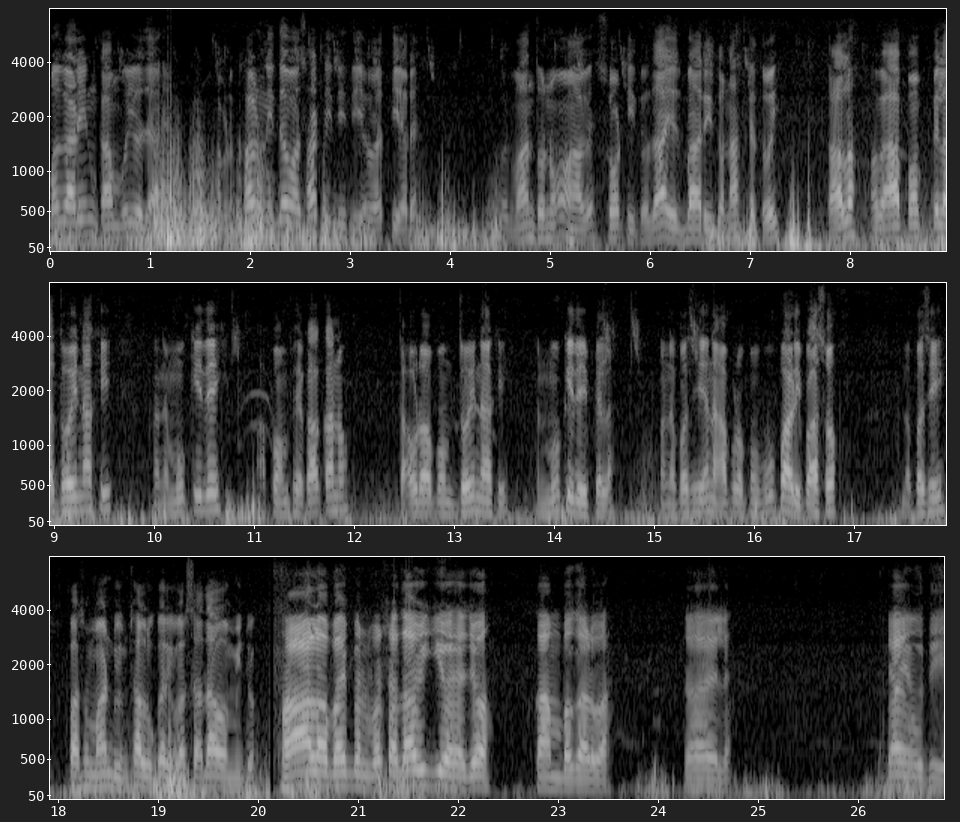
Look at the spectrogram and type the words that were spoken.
બગાડીને કામ વયો જાય આપણે દવા છાંટી દીધી હવે અત્યારે. વાંધો ન આવે, સોટી તો જાય બારી તો નાખે તોય. તો હાલો, હવે આ પંપ પેલા ધોઈ નાખી અને મૂકી દઈ. આ પંપ છે કાકાનો. તાવડો પંપ ધોઈ નાખી અને મૂકી દઈ પહેલાં અને પછી એને આપણો પંપ ઉપાડી પાછો. અને પછી પાછું માંડવીમાં ચાલુ કરી, વરસાદ આવવા મીઠો હાલો ભાઈ પણ વરસાદ આવી ગયો છે જો. કામ બગાડવા. એટલે ક્યાંય ઊધી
